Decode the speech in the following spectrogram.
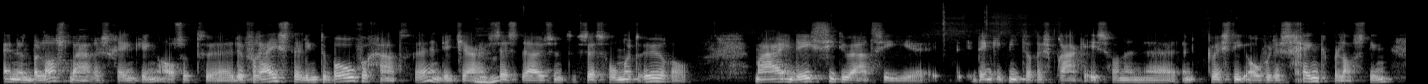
En een belastbare schenking als het uh, de vrijstelling te boven gaat. Hè? En dit jaar mm 6.600 euro. Maar in deze situatie uh, denk ik niet dat er sprake is van een, uh, een kwestie over de schenkbelasting.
